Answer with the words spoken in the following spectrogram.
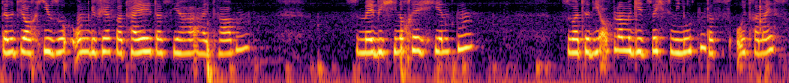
Damit wir auch hier so ungefähr verteilt das hier halt haben. So, maybe hier noch hier hinten. So, warte, die Aufnahme geht 16 Minuten. Das ist ultra nice.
